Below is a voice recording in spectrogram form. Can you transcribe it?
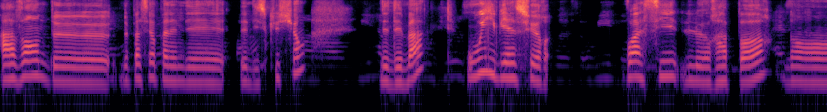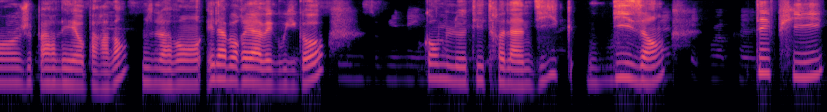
avant de, de passer au panel des, discussions, des débats? Oui, bien sûr. Voici le rapport dont je parlais auparavant. Nous l'avons élaboré avec WeGo. Comme le titre l'indique, 10 ans depuis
